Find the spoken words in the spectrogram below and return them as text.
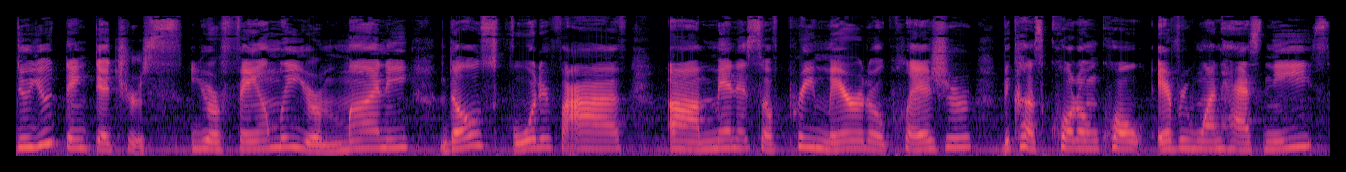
Do you think that your your family, your money, those 45 uh, minutes of premarital pleasure because quote unquote everyone has needs,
